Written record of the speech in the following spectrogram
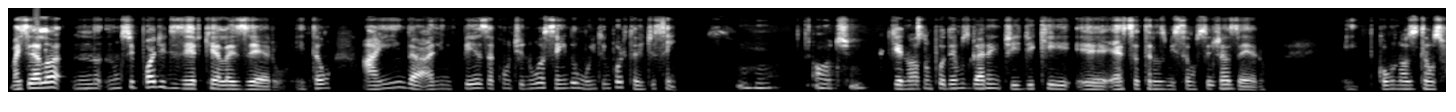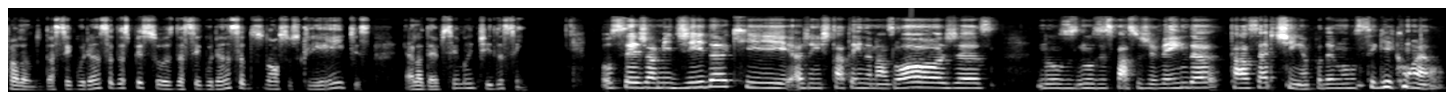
Mas ela não se pode dizer que ela é zero. Então, ainda a limpeza continua sendo muito importante, sim. Uhum, ótimo porque nós não podemos garantir de que eh, essa transmissão seja zero. E, como nós estamos falando da segurança das pessoas, da segurança dos nossos clientes, ela deve ser mantida sim. Ou seja, a medida que a gente está tendo nas lojas, nos, nos espaços de venda, está certinha, podemos seguir com ela.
